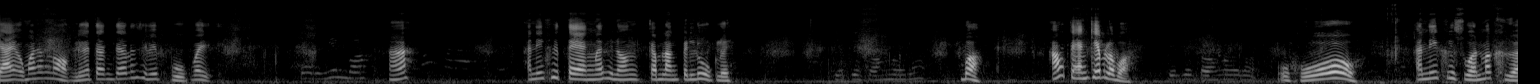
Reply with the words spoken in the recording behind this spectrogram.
ยายออกมาทางนอกเหลือจังจะแล้วสิไปปลูกไว้เจ้าได้ยินบ่ ฮะ อันนี้คือแตงนะพี่น้องกำลังเป็นลูกเลยเก็บไปสองหน่วยแล้วบ่เอาแตงเก็บแล้วบ่เก็บไปสองหน่วยแล้วโอ้โห อันนี้คือสวนมะเขือ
